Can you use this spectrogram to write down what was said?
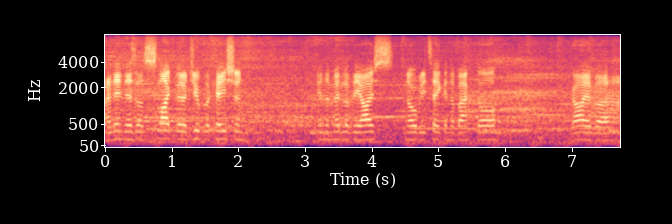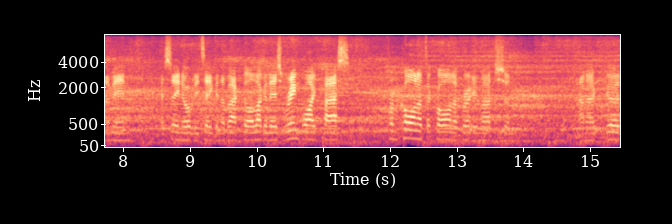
I think there's a slight bit of duplication in the middle of the ice. Nobody taking the back door. Guyver, uh, I mean, I say nobody taking the back door. Look at this ring wide pass from corner to corner pretty much. And, and a good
